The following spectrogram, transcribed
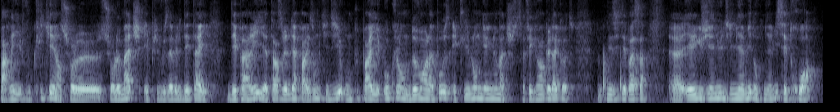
paris. Vous cliquez hein, sur, le, match et puis vous avez le détail des paris. Il y a Tarsvelder par exemple qui dit on peut parier Auckland devant à la pause et Cleveland gagne le match. Ça fait grimper la cote. Donc n'hésitez pas à ça. Eric JNU dit Miami, donc Miami c'est 3.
